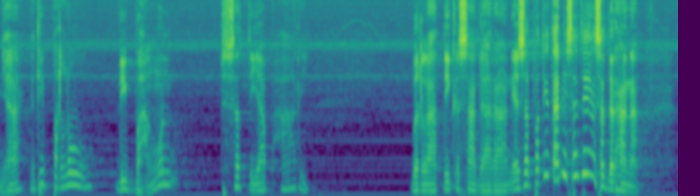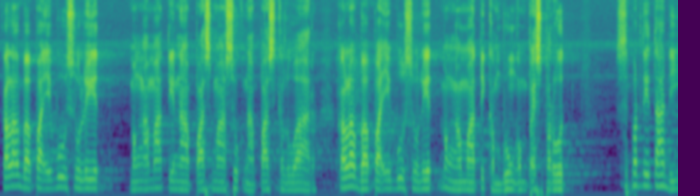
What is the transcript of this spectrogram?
Ya, jadi perlu dibangun setiap hari. berlatih kesadaran. Ya seperti tadi saja yang sederhana. Kalau Bapak Ibu sulit mengamati napas masuk, napas keluar. Kalau Bapak Ibu sulit mengamati kembung kempes perut. Seperti tadi,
